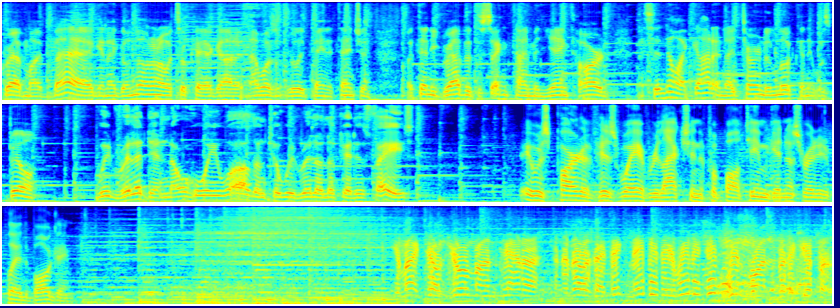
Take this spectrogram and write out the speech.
grabbed my bag and I go, no, no, no, it's okay, I got it. And I wasn't really paying attention. But then he grabbed it the second time and yanked hard. I said, no, I got it. And I turned and looked and it was Bill. We really didn't know who he was until we really looked at his face. It was part of his way of relaxing the football team getting us ready to play the ball game. You might tell Joe Montana and the fellas, I think maybe they really did win one for the Gipper.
